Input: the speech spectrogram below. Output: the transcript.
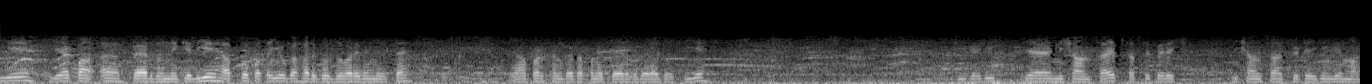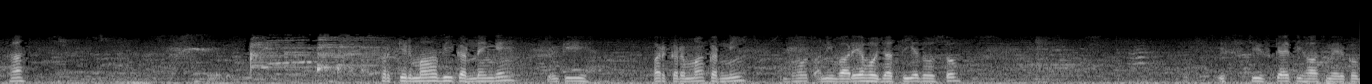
ये यह पैर धोने के लिए। आपको पता ही होगा, हर गुरुद्वारे में मिलता है। यहाँ पर संगत अपने पैर वगैरह धोती है। ठीक है जी यह निशान साहिब। सबसे पहले निशान साहब के टेकेंगे माथा। परिक्रमा भी कर लेंगे, क्योंकि परिक्रमा करनी बहुत अनिवार्य हो जाती है दोस्तों। इस चीज़ का इतिहास मेरे को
